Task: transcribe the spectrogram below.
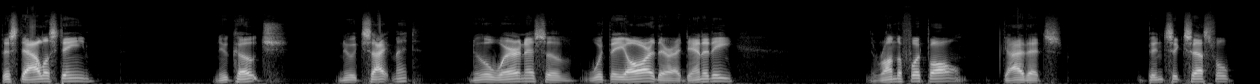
This Dallas team, new coach, new excitement, new awareness of what they are, their identity. They run the football. Guy that's been successful,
